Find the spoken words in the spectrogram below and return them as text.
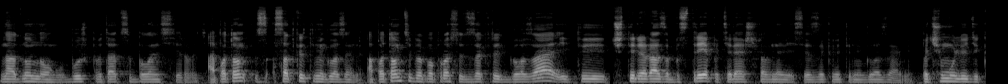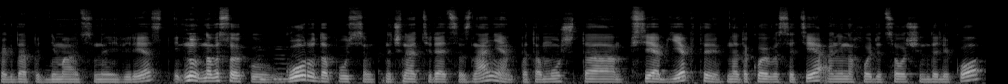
на одну ногу, будешь пытаться балансировать, а потом с, открытыми глазами, а потом тебя попросят закрыть глаза, и ты четыре раза быстрее потеряешь равновесие с закрытыми глазами. Почему люди, когда поднимаются на Эверест, ну, на высокую mm-hmm. гору, допустим, начинают терять сознание, потому что все объекты на такой высоте, они находятся очень далеко,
